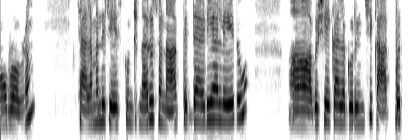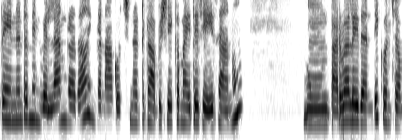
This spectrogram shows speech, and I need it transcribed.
నో ప్రాబ్లం. చాలా మంది చేసుకుంటున్నారు. సో నాకు పెద్ద ఐడియా లేదు. అభిషేకాల గురించి. కాకపోతే ఏంటంటే నేను వెళ్ళాను కదా ఇంకా నాకు వచ్చినట్టుగా అభిషేకం అయితే చేశాను. పర్వాలేదండి. కొంచెం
